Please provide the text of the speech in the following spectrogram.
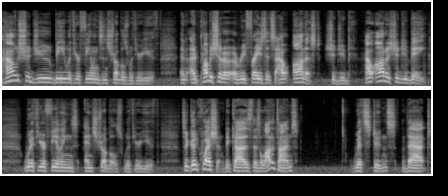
how should you be with your feelings and struggles with your youth? And I probably should have uh, rephrased it. So how honest should you be? How honest should you be with your feelings and struggles with your youth? It's a good question because there's a lot of times with students that,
